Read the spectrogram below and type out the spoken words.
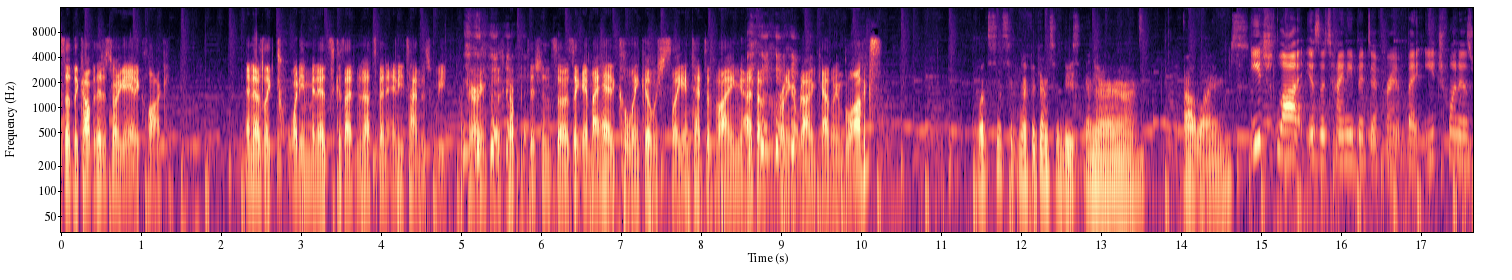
said the competition starting at 8 o'clock and it was like 20 minutes because I did not spend any time this week preparing for this competition. So it was like in my head, Kalinka was just like intensifying as I was running around gathering blocks. What's the significance of these inner outlines? Each lot is a tiny bit different, but each one is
